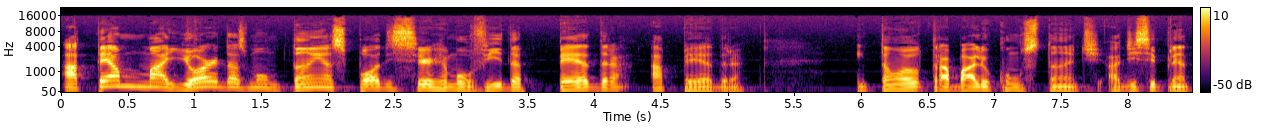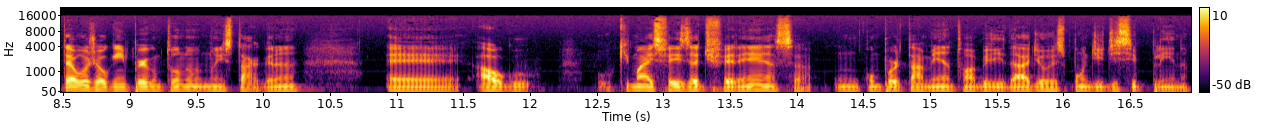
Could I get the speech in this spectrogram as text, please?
Até a maior das montanhas pode ser removida pedra a pedra. Então é o trabalho constante, a disciplina. Até hoje alguém perguntou no, no Instagram é, algo, o que mais fez a diferença, um comportamento, uma habilidade, eu respondi disciplina.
